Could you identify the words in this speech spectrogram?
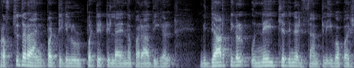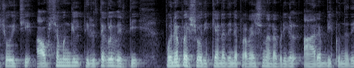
പ്രസ്തുത റാങ്ക് പട്ടികയിൽ ഉൾപ്പെട്ടിട്ടില്ല എന്ന പരാതികൾ വിദ്യാർത്ഥികൾ ഉന്നയിച്ചതിന്റെ അടിസ്ഥാനത്തിൽ ഇവ പരിശോധിച്ച് ആവശ്യമെങ്കിൽ തിരുത്തലുകൾ വരുത്തി പുനഃപരിശോധിക്കേണ്ടതിന്റെ പ്രവേശന നടപടികൾ ആരംഭിക്കുന്നത്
